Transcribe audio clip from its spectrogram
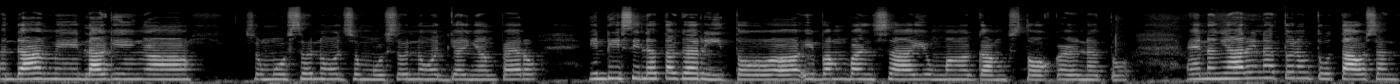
ang dami, laging uh, sumusunod, sumusunod, ganyan. Pero, hindi sila taga rito. Uh, ibang bansa yung mga gang stalker na to. Eh, nangyari na to noong 2012.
